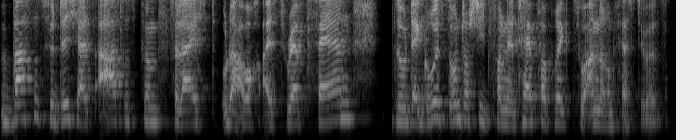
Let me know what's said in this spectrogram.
was ist für dich als Artist Pimp vielleicht oder auch als Rap-Fan so der größte Unterschied von der Tape-Fabrik zu anderen Festivals?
